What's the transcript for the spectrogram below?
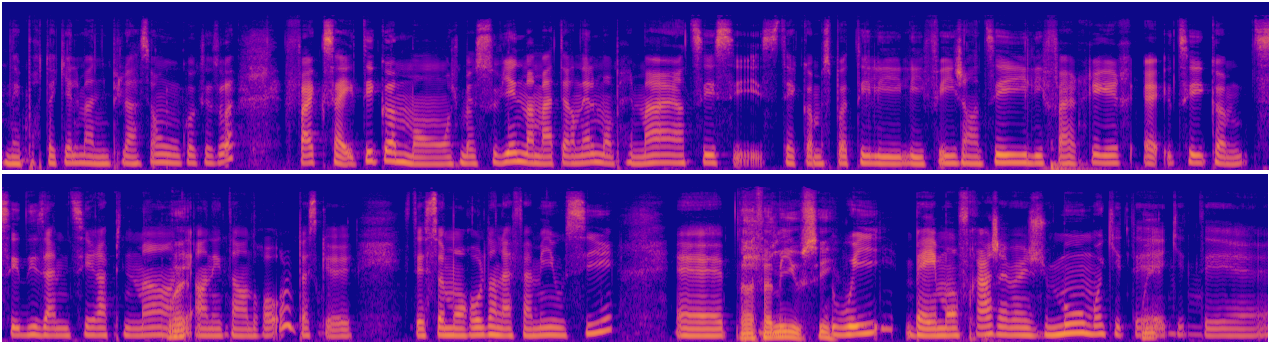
n'importe quelle manipulation ou quoi que ce soit. Fait que ça a été comme mon... Je me souviens de ma maternelle, mon primaire, tu sais, c'était comme spotter les, les filles gentilles, les faire rire, euh, tu sais, comme c'est des amitiés rapidement en, Ouais. en étant drôle parce que c'était ça mon rôle dans la famille aussi. Euh, Dans la famille aussi. Oui. Ben, mon frère, j'avais un jumeau, moi, qui était, Oui. qui était euh,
